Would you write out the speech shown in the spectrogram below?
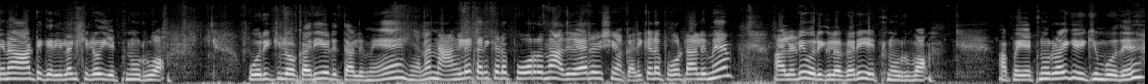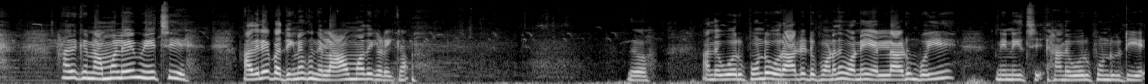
ஏன்னா ஆட்டுக்கறிலாம் கிலோ எட்நூறுரூவா ஒரு கிலோ கறி எடுத்தாலுமே ஏன்னா நாங்களே கறிக்கடை போடுறோம் தான் அது வேறு விஷயம். கறிக்கடை போட்டாலுமே ஆல்ரெடி ஒரு கிலோ கறி எட்நூறுரூவா அப்போ எட்நூறுரூவாய்க்கு விற்கும்போது அதுக்கு நம்மளே மேய்ச்சி அதிலே பார்த்திங்கன்னா கொஞ்சம் லாபமாவது கிடைக்கும். இதோ அந்த ஒரு பூண்டு ஒரு ஆடுட்டு போனது உடனே எல்லா ஆடும் போய் நின்றுச்சு அந்த ஒரு பூண்டுக்கிட்டேயே.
